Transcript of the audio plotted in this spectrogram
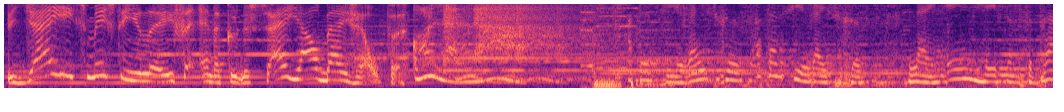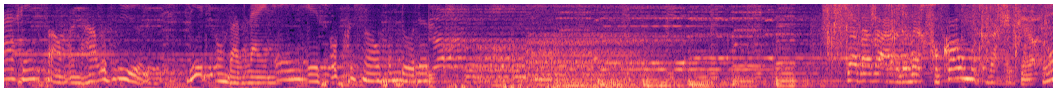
dat jij iets mist in je leven. En daar kunnen zij jou bij helpen. Oh la la. Attentie reizigers, attentie reizigers. Lijn 1 heeft een vertraging van een half uur. Dit omdat lijn 1 is opgesnoven door de... Ja, wij waren de weg volkomen kwijt. Ja, Hè?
